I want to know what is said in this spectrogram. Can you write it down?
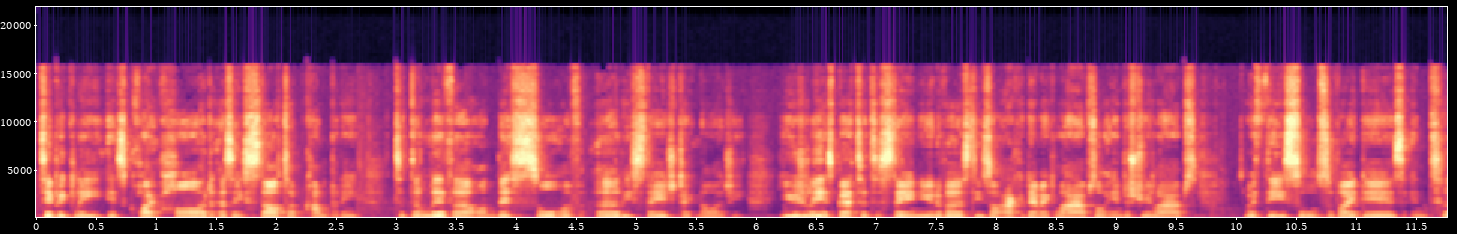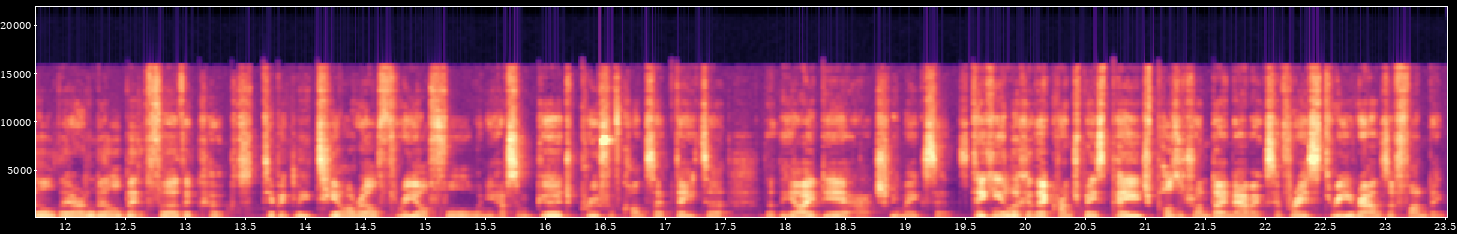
Typically, it's quite hard as a startup company to deliver on this sort of early stage technology. Usually, it's better to stay in universities or academic labs or industry labs with these sorts of ideas until they're a little bit further cooked, typically TRL 3 or 4, when you have some good proof of concept data that the idea actually makes sense. Taking a look at their Crunchbase page, Positron Dynamics have raised three rounds of funding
